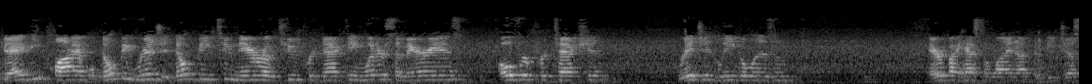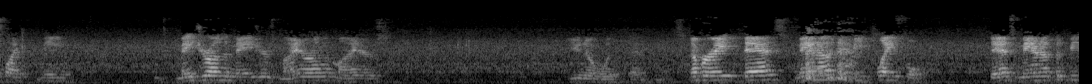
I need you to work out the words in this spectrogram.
Okay? Be pliable. Don't be rigid. Don't be too narrow, too protecting. What are some areas? overprotection, rigid legalism. Everybody has to line up and be just like me. Major on the majors, minor on the minors. You know what that means. Number eight, dads, man up and be playful. Dads, man up and be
